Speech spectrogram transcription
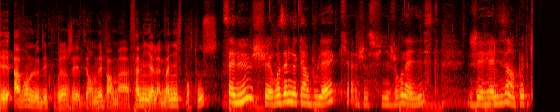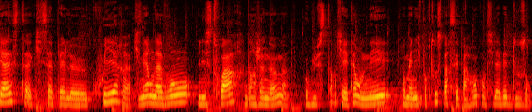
et avant de le découvrir, j'ai été emmené par ma famille à la Manif pour tous. Salut, je suis Rosane Le Carboulec, je suis journaliste. J'ai réalisé un podcast qui s'appelle Queer, qui met en avant l'histoire d'un jeune homme Augustin, qui a été emmené au Manif pour tous par ses parents quand il avait 12 ans.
